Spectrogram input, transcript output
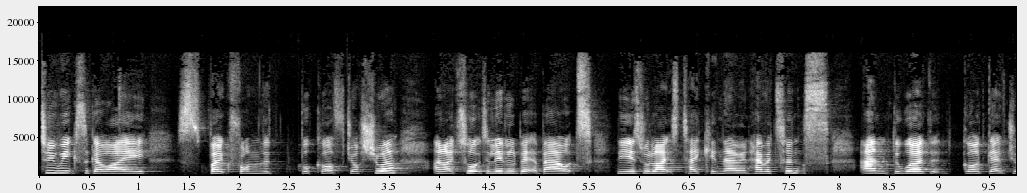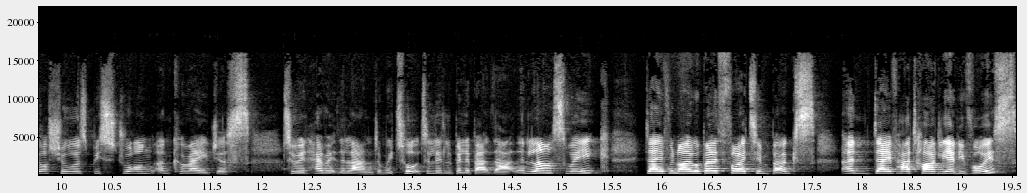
Two weeks ago, I spoke from the book of Joshua, and I talked a little bit about the Israelites taking their inheritance, and the word that God gave Joshua was be strong and courageous to inherit the land. And we talked a little bit about that. Then last week, Dave and I were both fighting bugs, and Dave had hardly any voice,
